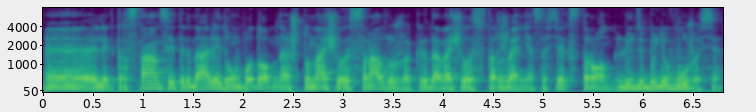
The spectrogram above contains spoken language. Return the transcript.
э, электростанций и так далее и тому подобное, что началось сразу же, когда началось вторжение со всех сторон. Люди были в ужасе.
